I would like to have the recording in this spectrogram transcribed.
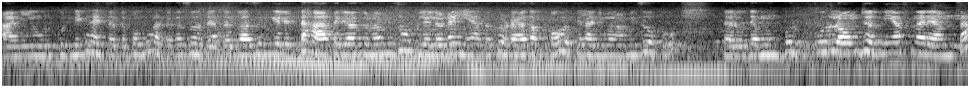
आणि उरकून निघायचा. तर बघू आता कसं होतं आता वाजून गेले दहा तरी अजून आम्ही झोपलेलो नाहीये. आता वेळा गप्पा होतील आणि मग आम्ही झोपू. तर उद्या मग भरपूर लॉंग जर्नी असणार आहे आमचा.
